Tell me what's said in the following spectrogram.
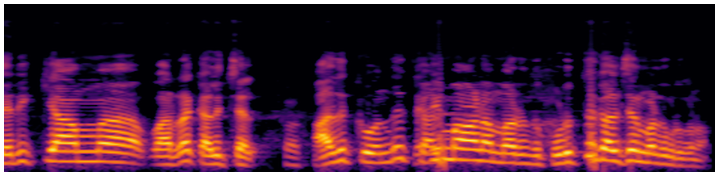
செரிக்காம வர்ற கழிச்சல். அதுக்கு வந்து செரிமான மருந்து கொடுத்து கழிச்சல் மருந்து கொடுக்கணும்.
